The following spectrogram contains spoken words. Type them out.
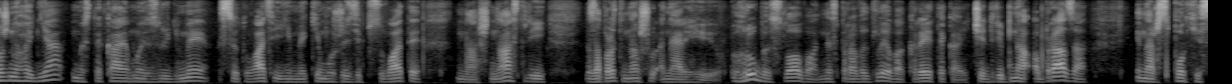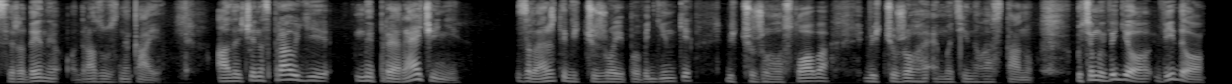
Кожного дня ми стикаємось з людьми, з ситуаціями, які можуть зіпсувати наш настрій, забрати нашу енергію. Грубе слово, несправедлива критика чи дрібна образа, і наш спокій середини одразу зникає. Але чи насправді ми приречені залежати від чужої поведінки, від чужого слова, від чужого емоційного стану? У цьому відео, відео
